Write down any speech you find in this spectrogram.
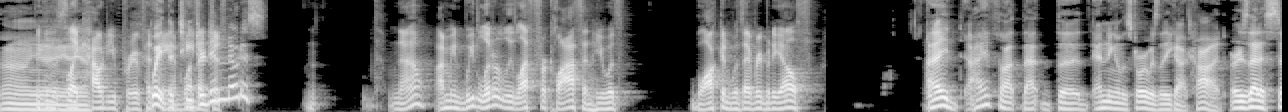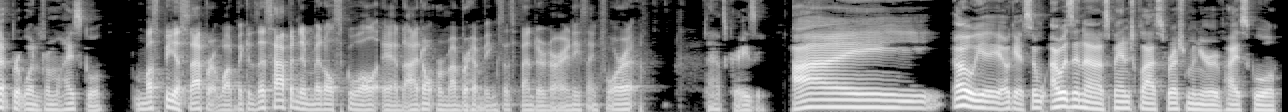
Oh, yeah, Because it's yeah, like, yeah. how do you prove his Wait, the teacher didn't just- notice? No, I mean we literally left for class and he was walking with everybody else. I I thought that the ending of the story was that he got caught, or is that a separate one from high school? Must be a separate one because this happened in middle school and I don't remember him being suspended or anything for it. That's crazy. I oh yeah, yeah okay. So I was in a Spanish class freshman year of high school,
